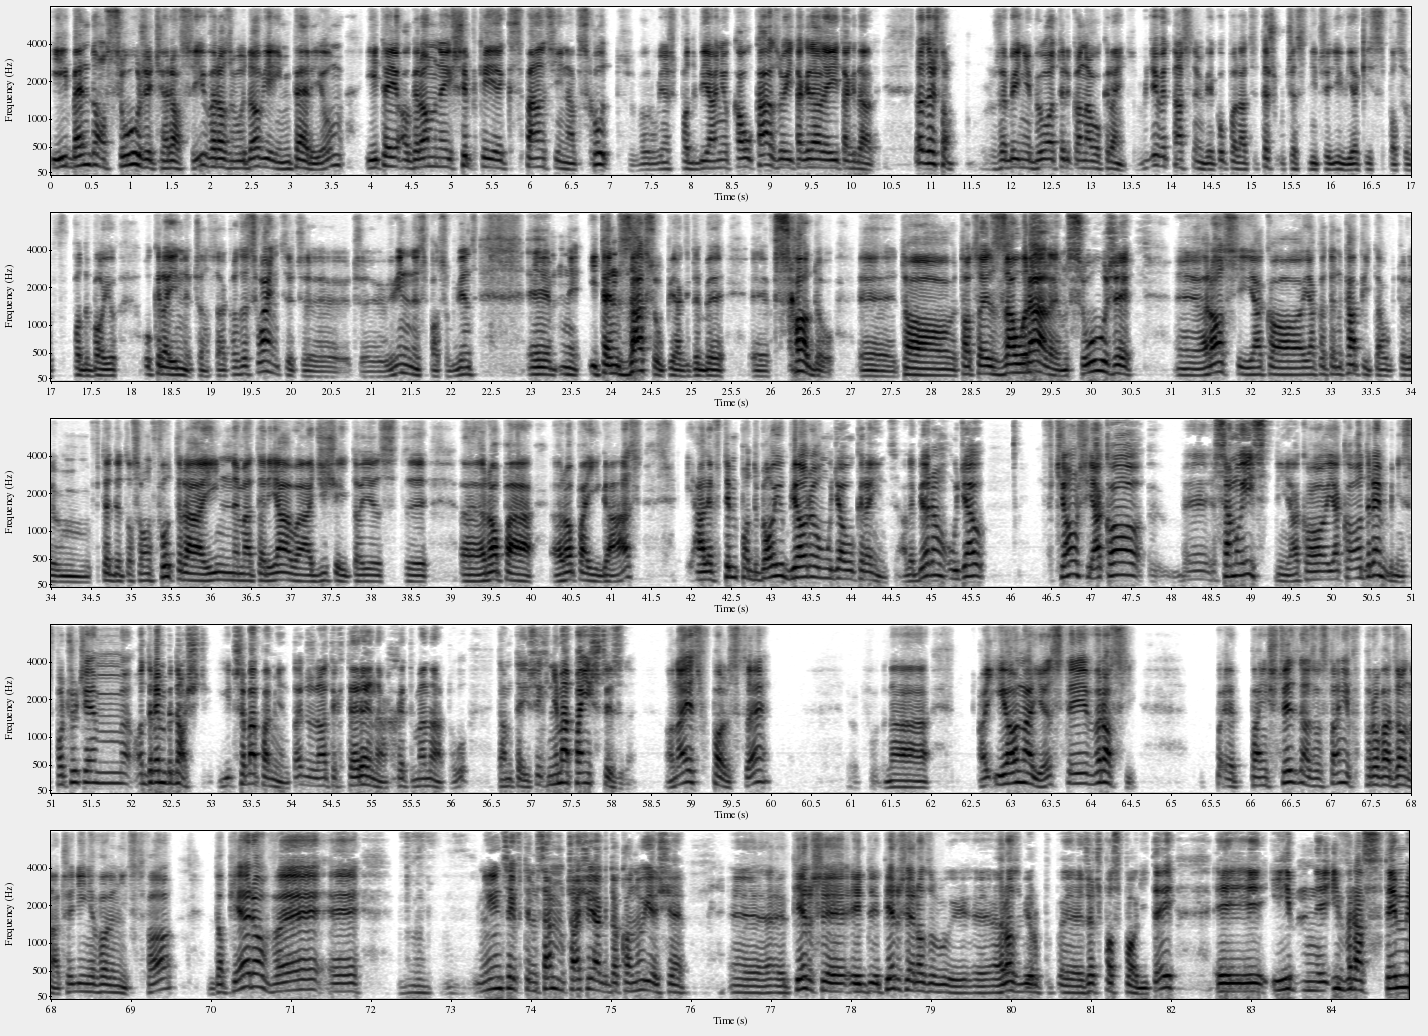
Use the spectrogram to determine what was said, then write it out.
i będą służyć Rosji w rozbudowie imperium i tej ogromnej, szybkiej ekspansji na wschód, również podbijaniu Kaukazu i tak dalej, i tak dalej. No zresztą żeby nie było tylko na Ukraińców. W XIX wieku Polacy też uczestniczyli w jakiś sposób w podboju Ukrainy, często jako zesłańcy, czy, czy w inny sposób. Więc y, i ten zasób, jak gdyby y, wschodu, y, to, to co jest za Uralem, służy Rosji jako, jako ten kapitał, którym wtedy to są futra i inne materiały, a dzisiaj to jest ropa, ropa i gaz ale w tym podboju biorą udział Ukraińcy, ale biorą udział wciąż jako e, samoistni, jako, jako odrębni, z poczuciem odrębności. I trzeba pamiętać, że na tych terenach hetmanatu tamtejszych nie ma pańszczyzny. Ona jest w Polsce na, i ona jest y, w Rosji. Pańszczyzna zostanie wprowadzona, czyli niewolnictwo, dopiero w, y, w, mniej więcej w tym samym czasie, jak dokonuje się y, pierwszy, pierwszy rozwój, rozbiór Rzeczpospolitej i, i wraz z tym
